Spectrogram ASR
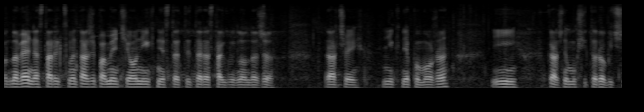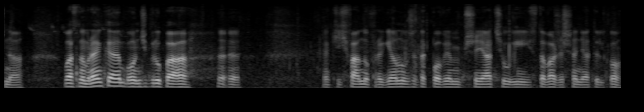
odnawiania starych cmentarzy, pamięci o nich niestety teraz tak wygląda, że raczej nikt nie pomoże i każdy musi to robić na własną rękę, bądź grupa e, jakichś fanów regionu, że tak powiem, przyjaciół i stowarzyszenia tylko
